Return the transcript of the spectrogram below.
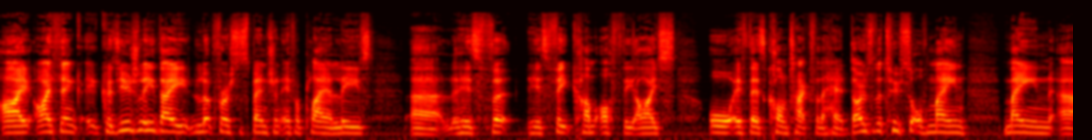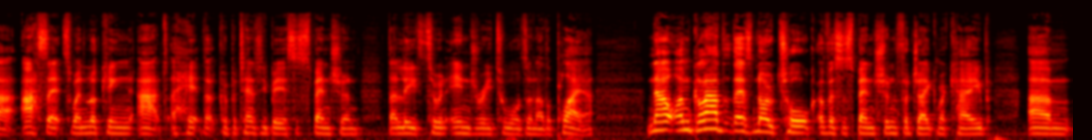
I, I think, because usually they look for a suspension if a player leaves uh, his foot, his feet come off the ice, or if there's contact for the head. Those are the two sort of main main uh, assets when looking at a hit that could potentially be a suspension that leads to an injury towards another player. Now, I'm glad that there's no talk of a suspension for Jake McCabe. Um,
